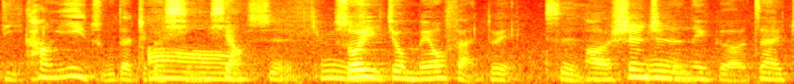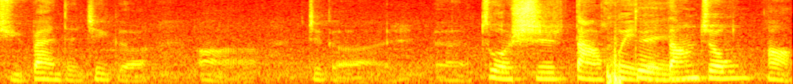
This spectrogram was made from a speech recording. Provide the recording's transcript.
抵抗异族的这个形象，哦、是、嗯，所以就没有反对，是啊、呃，甚至那个在举办的这个呃这个呃作诗大会的当中啊。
